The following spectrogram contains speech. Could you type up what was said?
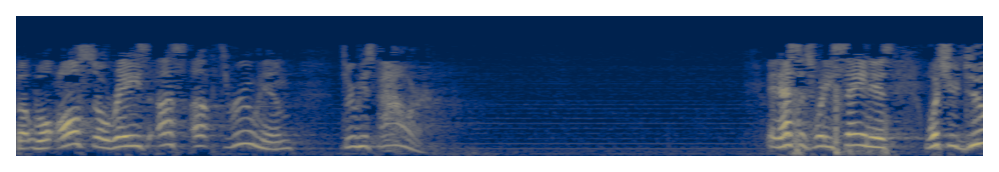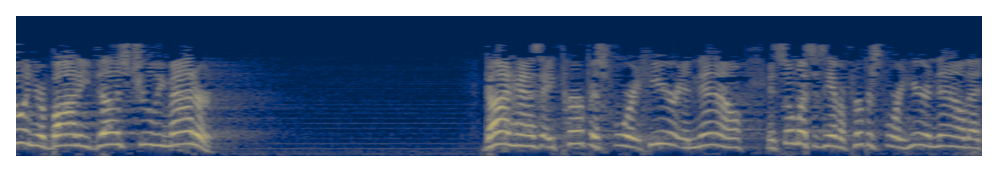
but will also raise us up through him, through his power. In essence, what he's saying is, what you do in your body does truly matter. God has a purpose for it here and now, and so much does He have a purpose for it here and now that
